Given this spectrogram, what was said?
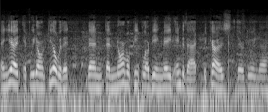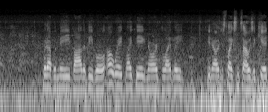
And yet, if we don't deal with it, then then normal people are being made into that because they're doing the put up with me, bother people. Oh wait, like be ignored politely, you know, just like since I was a kid.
